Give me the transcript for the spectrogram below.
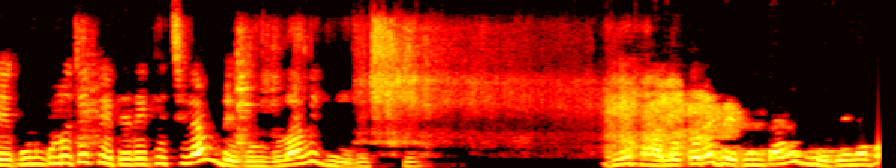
বেগুনগুলো যে কেটে রেখেছিলাম, বেগুনগুলো আমি দিয়ে দিচ্ছি। দিয়ে ভালো করে বেগুনটা আমি ভেজে নেব।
